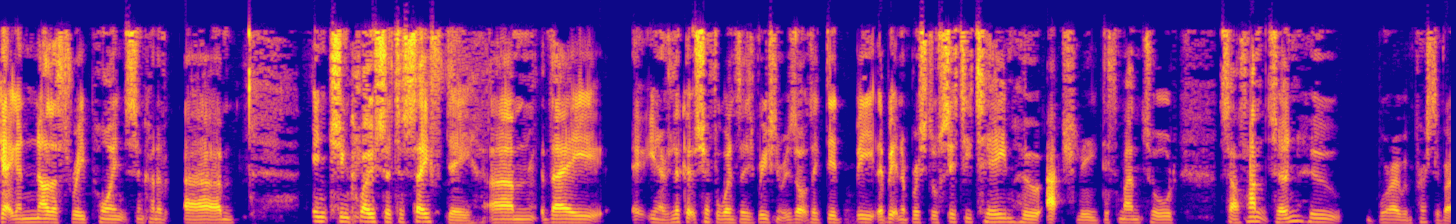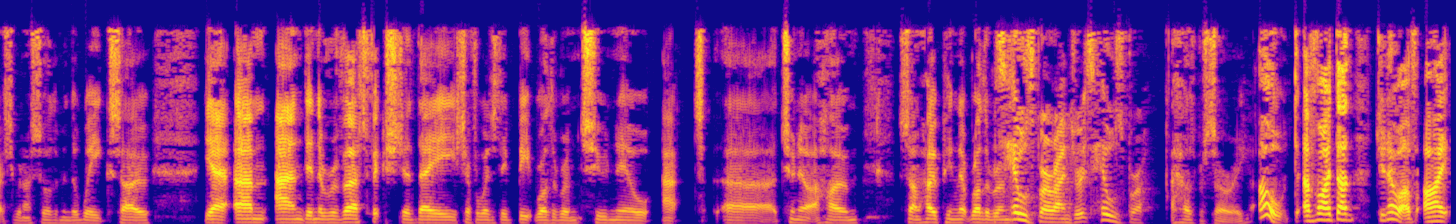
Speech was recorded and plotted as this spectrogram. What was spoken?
getting another three points and kind of, um, inching closer to safety. Um, they, eh, you know, look at Sheffield Wednesday's recent results, they did beat, they beat a Bristol City team who actually dismantled Southampton, who were very impressive actually when I saw them in the week. So, yeah, um, and in the reverse fixture, they Sheffield Wednesday beat Rotherham two 0 at uh two 0 at home. So I'm hoping that It's Rotherham, Hillsborough, Andrew. It's Hillsborough. Hillsborough, sorry. Oh, have I done? Do you know what? Have I?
